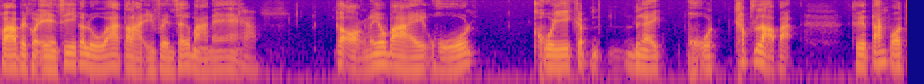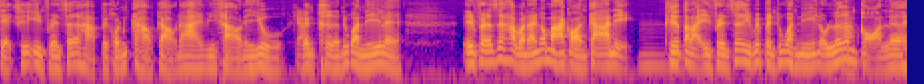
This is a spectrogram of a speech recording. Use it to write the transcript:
ความเป็นคนเอเจนซี่ก็รู้ว่าตลาดอินฟลูเอนเซอร์มาแน่ครับก็ออกนโยบายโอ้โหคุยกับเหนื่อยโอ้โหขับหลับอะ่ะ คือตั้ง project ชื่อ Influencer Hub ไปค้นข่าวเก่าได้มีข่าวนี้อยู่ครับยังเขินทุกวันนี้เลย Influencer Hub วันนั้นก็มาก่อนกาลอีก คือตลาดอินฟลูเอนเซอร์ยังไม่เป็นทุกวันนี้เราเริ่มก่อนเลย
